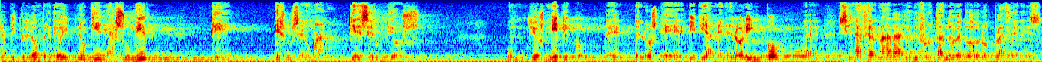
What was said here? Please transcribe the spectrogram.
Repito, el hombre de hoy no quiere asumir que es un ser humano, quiere ser un Dios. Un Dios mítico, ¿eh? de los que vivían en el Olimpo ¿eh? sin hacer nada y disfrutando de todos los placeres.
